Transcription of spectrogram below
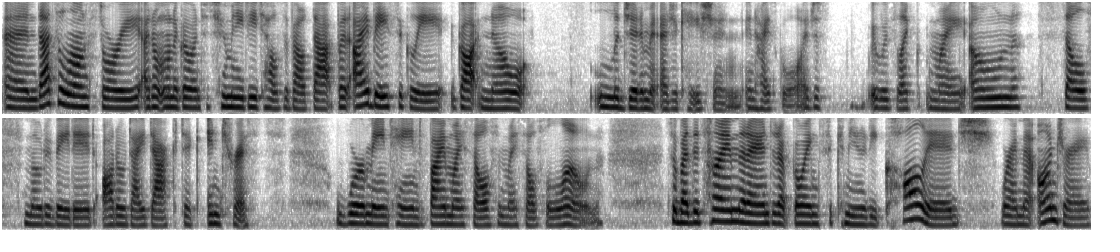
And that's a long story. I don't want to go into too many details about that, but I basically got no legitimate education in high school. I just it was like my own self-motivated autodidactic interests were maintained by myself and myself alone. So by the time that I ended up going to community college where I met Andre,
